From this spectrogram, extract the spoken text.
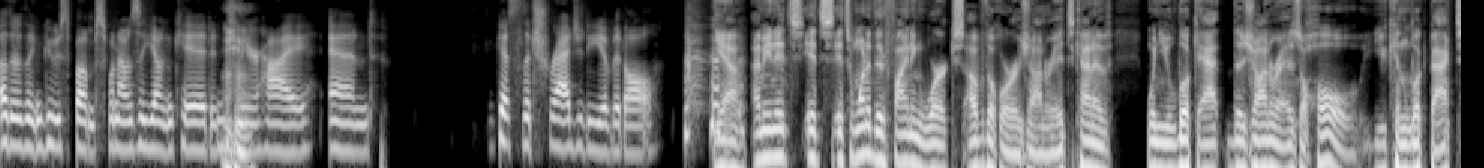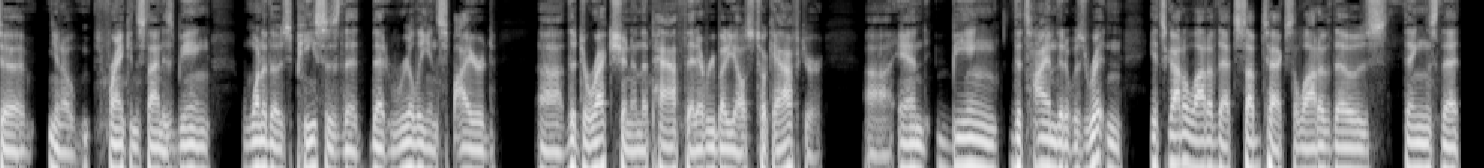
other than Goosebumps when I was a young kid in mm-hmm. junior high and I guess the tragedy of it all. yeah, I mean it's it's it's one of the defining works of the horror genre. It's kind of when you look at the genre as a whole, you can look back to, you know, Frankenstein as being one of those pieces that, that really inspired, uh, the direction and the path that everybody else took after. Uh, and being the time that it was written, it's got a lot of that subtext, a lot of those things that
